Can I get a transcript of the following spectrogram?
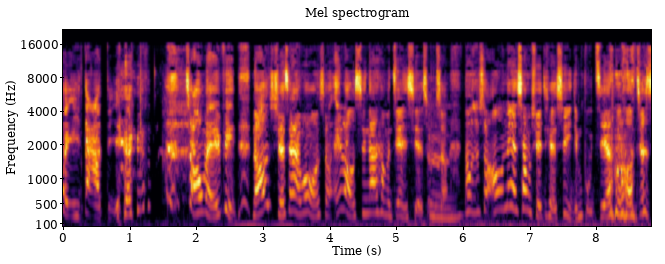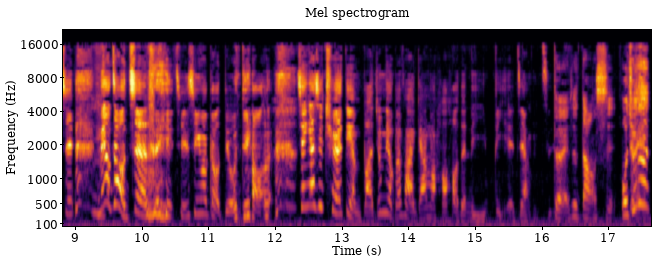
了一大叠，超没品。然后学生还问我说：“哎，老师，那他们今天写什么时候？”然后我就说：“哦，那个上学期的事已经不见了，就是没有在我这里，其实是因为被我丢掉了，这应该是缺点吧，就没有办法跟他们好好的离别这样子。”对，这倒是。我觉得对，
